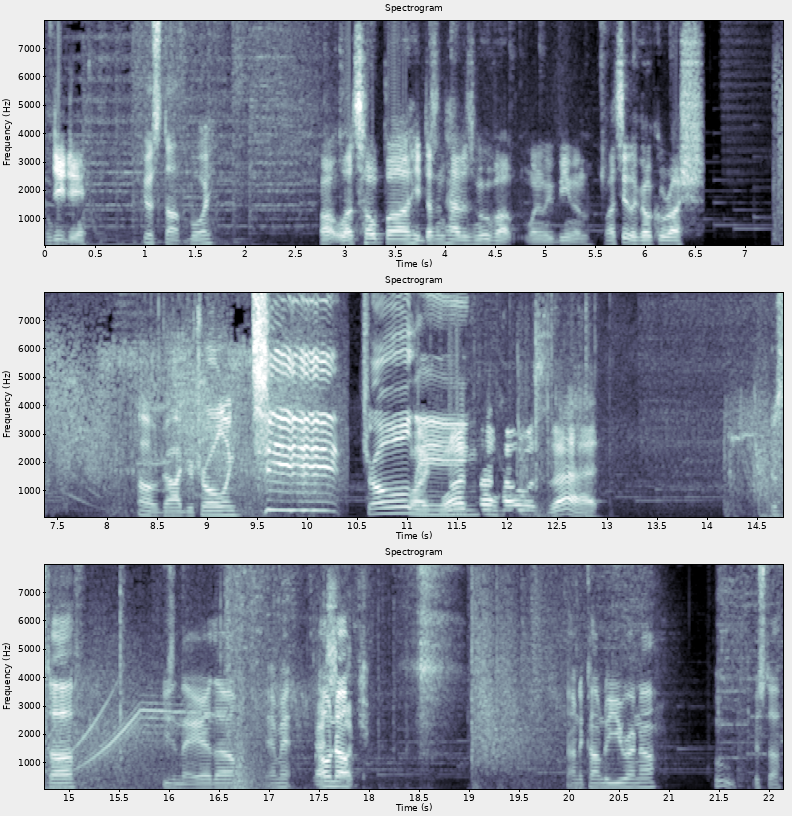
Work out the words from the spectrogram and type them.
Hello? GG. Good stuff, boy. Well, let's hope uh, he doesn't have his move up when we beam him. Let's see the Goku Rush. Oh god, you're trolling. Like, trolling. what the hell was that? Good stuff. He's in the air though. Damn it. I oh no. suck. Trying to come to you right now. Ooh, good stuff.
